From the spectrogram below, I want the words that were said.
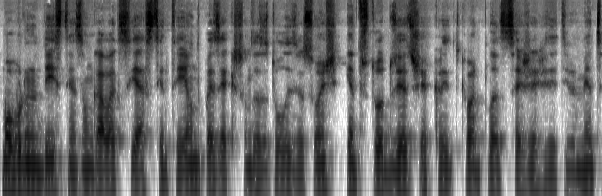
como o Bruno disse, tens um Galaxy A71, depois é a questão das atualizações, entre todos esses, acredito que o OnePlus seja efetivamente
